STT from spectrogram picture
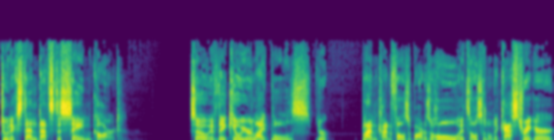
to an extent, that's the same card. So if they kill your Light Paws, your plan kind of falls apart as a whole. It's also not a cast trigger.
